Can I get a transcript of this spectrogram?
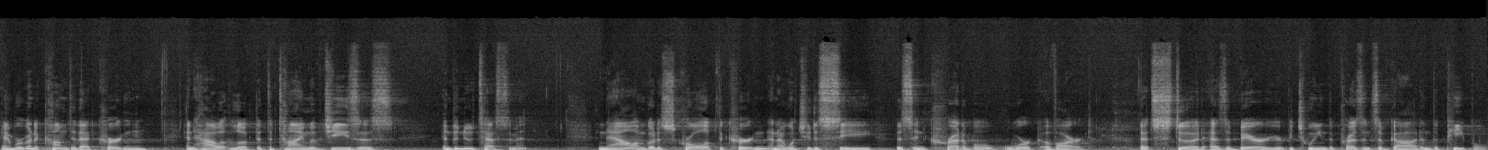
and we're going to come to that curtain and how it looked at the time of Jesus in the New Testament. Now I'm going to scroll up the curtain and I want you to see this incredible work of art that stood as a barrier between the presence of God and the people.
